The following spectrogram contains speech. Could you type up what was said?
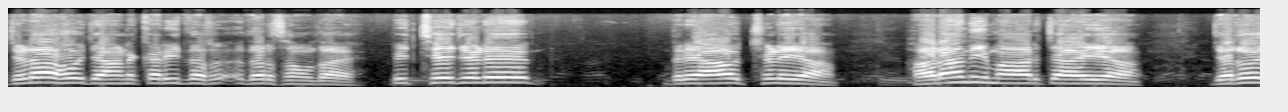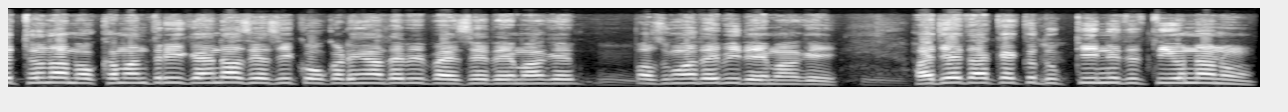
ਜਿਹੜਾ ਉਹ ਜਾਣਕਾਰੀ ਦਰਸਾਉਂਦਾ ਹੈ। ਪਿੱਛੇ ਜਿਹੜੇ ਦਰਿਆ ਉਛਲੇ ਆ, ਹੜ੍ਹਾਂ ਦੀ ਮਾਰ ਚ ਆਏ ਆ, ਜਦੋਂ ਇੱਥੋਂ ਦਾ ਮੁੱਖ ਮੰਤਰੀ ਕਹਿੰਦਾ ਸੀ, ਅਸੀਂ ਕੋਕੜੀਆਂ ਤੇ ਵੀ ਪੈਸੇ ਦੇਵਾਂਗੇ, ਪਸ਼ੂਆਂ ਦੇ ਵੀ ਦੇਵਾਂਗੇ, ਹਜੇ ਤੱਕ ਇੱਕ ਦੁੱਕੀ ਨਹੀਂ ਦਿੱਤੀ ਉਹਨਾਂ ਨੂੰ।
